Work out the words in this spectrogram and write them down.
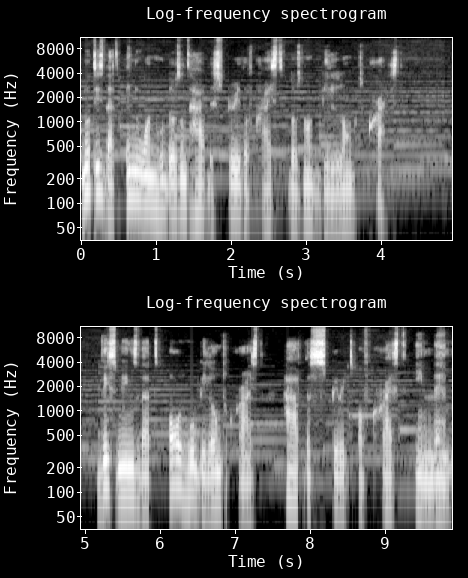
Notice that anyone who doesn't have the Spirit of Christ does not belong to Christ. This means that all who belong to Christ have the Spirit of Christ in them.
